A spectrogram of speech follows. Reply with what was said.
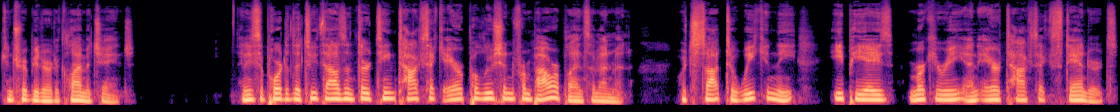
contributor to climate change. And he supported the 2013 Toxic Air Pollution from Power Plants Amendment, which sought to weaken the EPA's mercury and air toxic standards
